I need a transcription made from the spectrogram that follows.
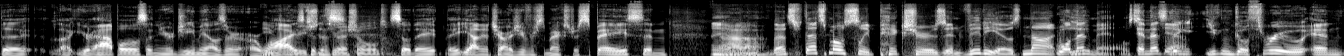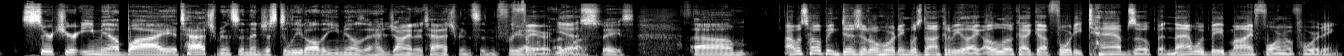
the like your apples and your Gmails are, are You've wise to the this threshold. So they, they yeah they charge you for some extra space and yeah, uh, that's that's mostly pictures and videos not well that- emails and that's Yeah. the thing you can go through and search your email by attachments and then just delete all the emails that had giant attachments and free Fair, up a, a lot of yes. space. i was hoping digital hoarding was not going to be like oh look i got 40 tabs open that would be my form of hoarding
